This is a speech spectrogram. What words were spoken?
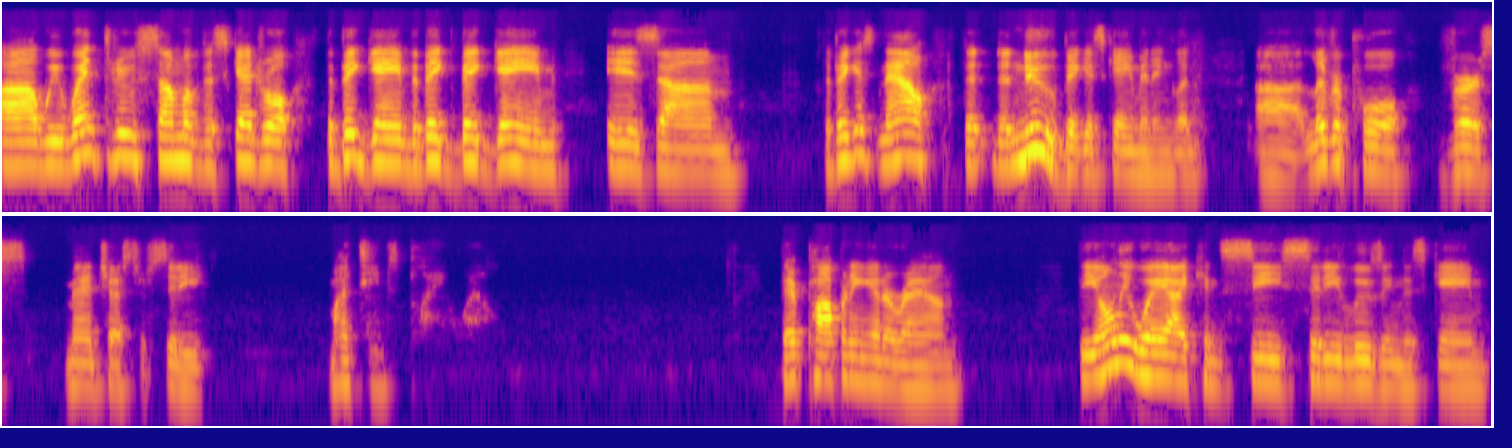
Uh, we went through some of the schedule. The big game, the big big game is um, the biggest now. The the new biggest game in England, uh, Liverpool versus Manchester City. My team's playing well. They're popping it around. The only way I can see City losing this game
